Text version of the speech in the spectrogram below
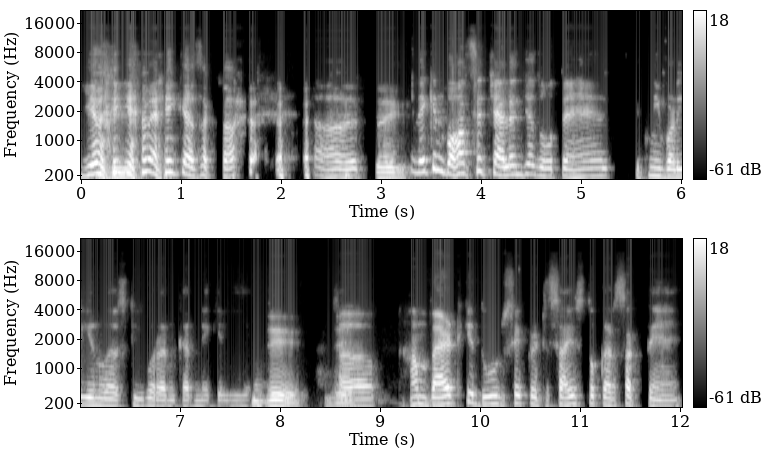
ये ये मैं नहीं कह सकता। आ, लेकिन बहुत से चैलेंजेस होते हैं इतनी बड़ी यूनिवर्सिटी को रन करने के लिए। जी, जी. आ, हम बैठ के दूर से क्रिटिसाइज तो कर सकते हैं।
